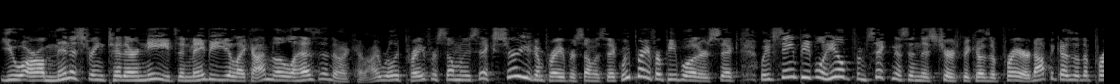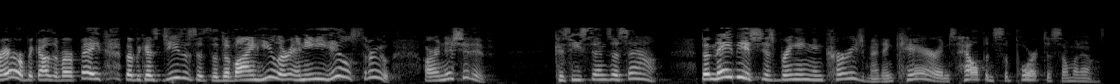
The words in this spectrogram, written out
you are ministering to their needs and maybe you're like, I'm a little hesitant. Or, can I really pray for someone who's sick? Sure, you can pray for someone sick. We pray for people that are sick. We've seen people healed from sickness in this church because of prayer. Not because of the prayer or because of our faith, but because Jesus is the divine healer and He heals through our initiative because He sends us out. But maybe it's just bringing encouragement and care and help and support to someone else.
